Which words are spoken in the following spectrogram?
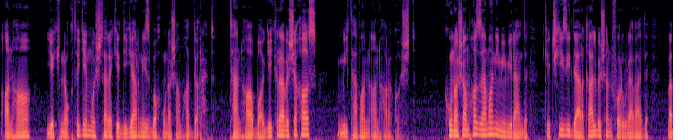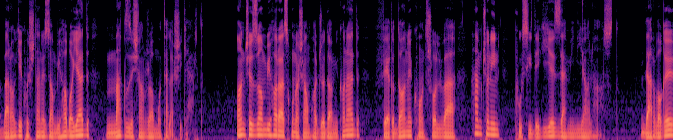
آنها یک نقطه مشترک دیگر نیز با خوناشام ها دارند. تنها با یک روش خاص می توان آنها را کشت. خوناشام ها زمانی می میرند که چیزی در قلبشان فرو رود و برای کشتن زامبی ها باید مغزشان را متلاشی کرد. آنچه زامبی ها را از خوناشام ها جدا می کند فقدان کنترل و همچنین پوسیدگی زمینی آنهاست. در واقع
